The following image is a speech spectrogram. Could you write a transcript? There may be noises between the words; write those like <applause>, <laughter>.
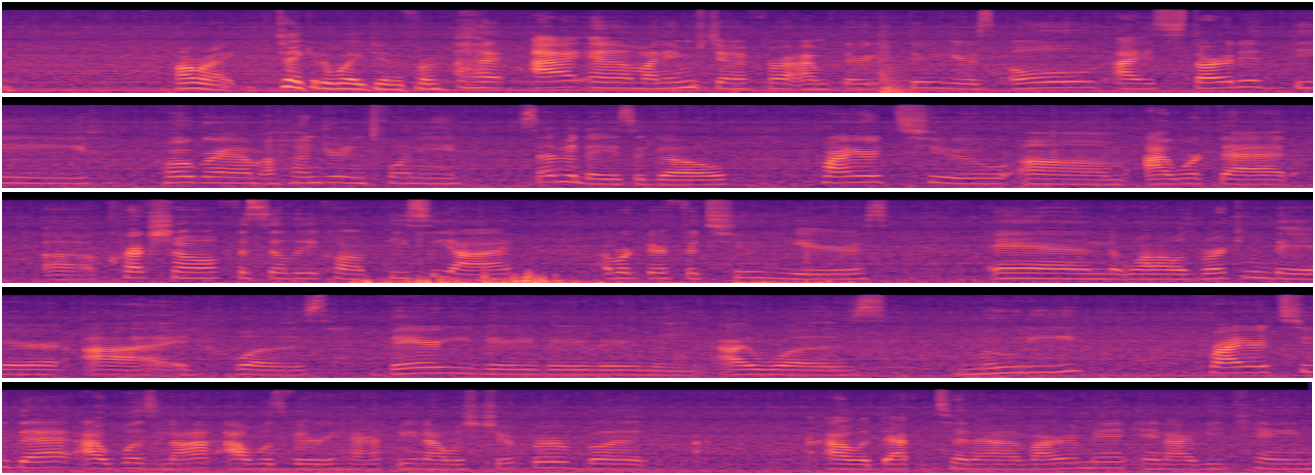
All right, take it away, Jennifer. I, I am, my name is Jennifer. I'm 33 years old. I started the program 127 days ago. Prior to, um, I worked at a correctional facility called PCI. I worked there for two years. And while I was working there, I was very, very, very, very mean. I was moody. Prior to that, I was not. I was very happy and I was chipper, but I adapted to that environment and I became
